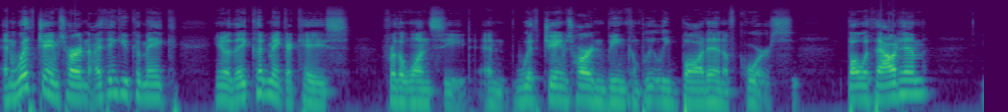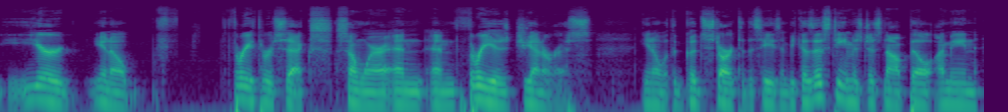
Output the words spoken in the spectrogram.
and with James Harden, I think you could make you know they could make a case for the one seed, and with James Harden being completely bought in, of course. But without him, you're you know three through six somewhere, and and three is generous. You know, with a good start to the season because this team is just not built. I mean,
